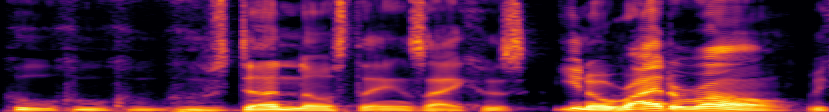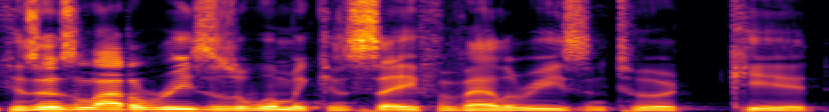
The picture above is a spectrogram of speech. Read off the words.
who who who- who's done those things, like who's you know right or wrong, because there's a lot of reasons a woman can say for valid reason to her kid,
